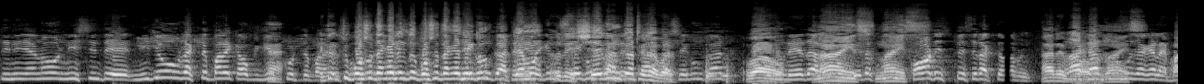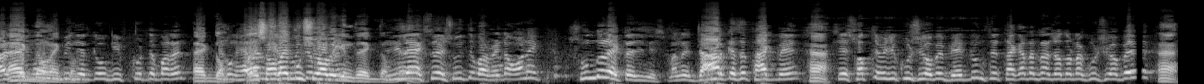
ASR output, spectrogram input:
তিনি যেন নিশ্চিন্তে নিজেও রাখতে পারে কাউকে গিফট করতে পারে। একটু- বসে দেখা তো বসে দেখা কেমন সেগুন কাঠের আবার। সেগুন কাঠ এটা খুব nice. শর্ট স্পেসে রাখতে পারবেন আরে রাখার জন্য জায়গা নাই। বাড়িতে একদম, একদম। গিফট করতে পারেন একদম। সবাই খুশি হবে কিন্তু একদম, হ্যাঁ। রিল্যাক্স হয়ে শুইতে পারবে। এটা অনেক সুন্দর একটা জিনিস। মানে যার কাছে থাকবে হ্যাঁ। সে সবচেয়ে বেশি খুশি হবে। বেডরুম সেট থাকাটা না যতটা খুশি হবে হ্যাঁ।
